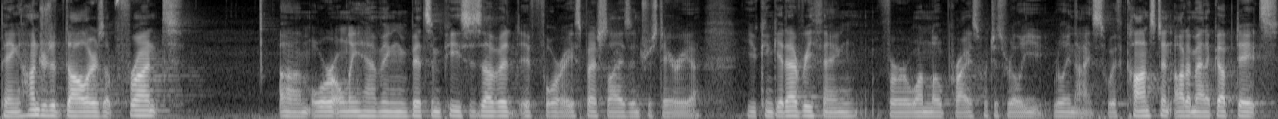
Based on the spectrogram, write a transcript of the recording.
paying hundreds of dollars up front um, or only having bits and pieces of it if for a specialized interest area. You can get everything for one low price, which is really, really nice, with constant automatic updates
